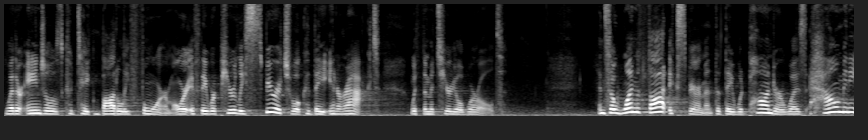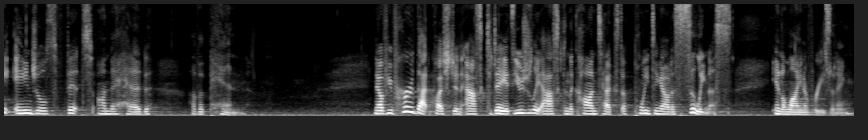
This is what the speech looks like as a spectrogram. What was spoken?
whether angels could take bodily form, or if they were purely spiritual, could they interact with the material world? And so, one thought experiment that they would ponder was how many angels fit on the head of a pin? Now, if you've heard that question asked today, it's usually asked in the context of pointing out a silliness in a line of reasoning,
